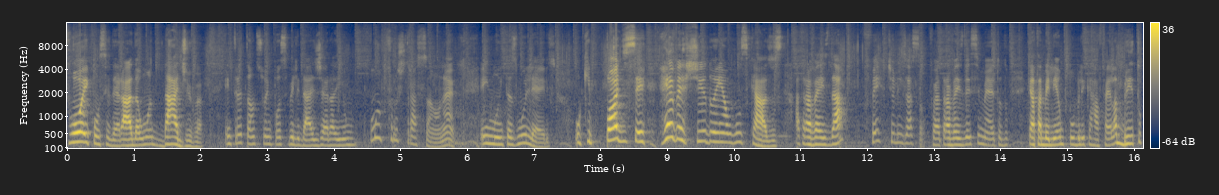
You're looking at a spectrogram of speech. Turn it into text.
foi considerada uma dádiva. Entretanto, sua impossibilidade gera aí um, uma frustração, né? Em muitas mulheres. O que pode ser revertido em alguns casos através da fertilização. Foi através desse método que a tabeliã pública Rafaela Brito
